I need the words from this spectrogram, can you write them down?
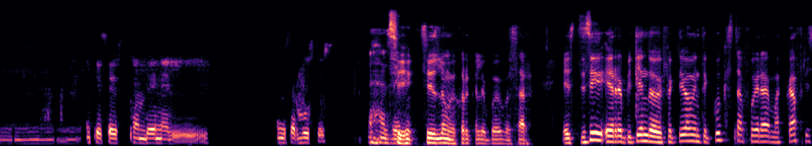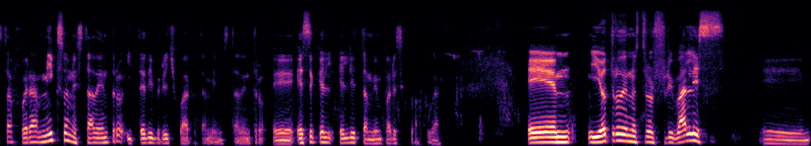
mm, que se esconde en, el, en los arbustos. Sí, sí, es lo mejor que le puede pasar. Este, sí, eh, repitiendo, efectivamente, Cook está fuera, McCaffrey está fuera, Mixon está dentro y Teddy Bridgewater también está dentro. Eh, ese que el Elliot también parece que va a jugar. Em, y otro de nuestros rivales, eh,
